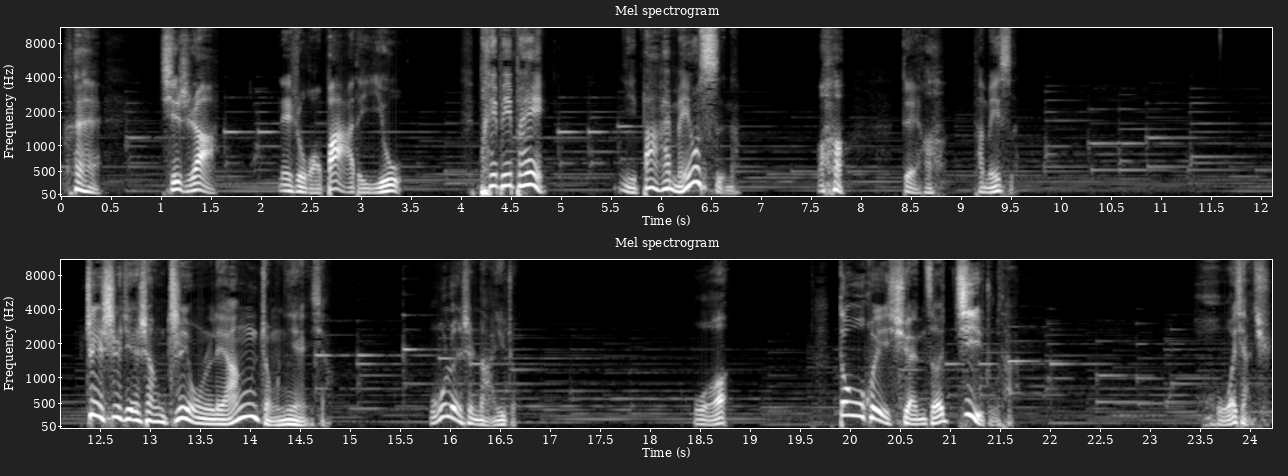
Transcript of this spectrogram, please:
嘿嘿，其实啊，那是我爸的遗物。”“呸呸呸，你爸还没有死呢。”“哦，对哈，他没死。”这世界上只有两种念想，无论是哪一种，我都会选择记住它。活下去。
